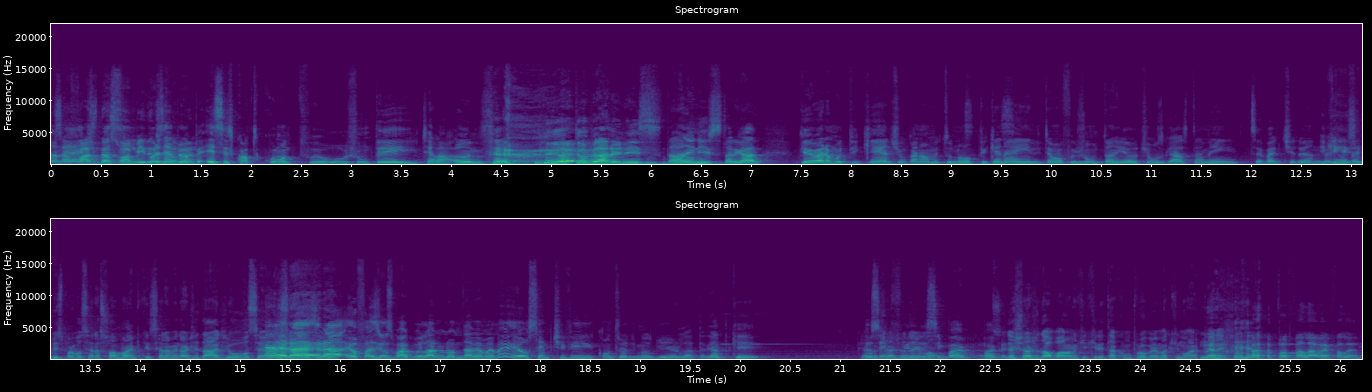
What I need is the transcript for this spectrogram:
essa é, fase tipo da sua assim, vida? Por exemplo, eu "Mano, esses quatro contos eu juntei, sei lá, anos no YouTube lá no início. Tá lá no início, tá ligado? Porque eu era muito pequeno, tinha um canal muito novo, pequeno ainda, então eu fui juntando. E eu tinha uns gastos também, você vai tirando. E vai quem juntando. recebia isso pra você era sua mãe, porque você era menor de idade. Ou você É, era, era, eu fazia os bagulho lá no nome da minha mãe, mas eu sempre tive controle do meu dinheiro lá, tá ligado? Porque eu te sempre ajude, fui irmão? assim pra... pra-. Deixa eu ajudar o Balão aqui que ele tá com um problema aqui no ar. Pera aí. Pode falar, vai falando.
